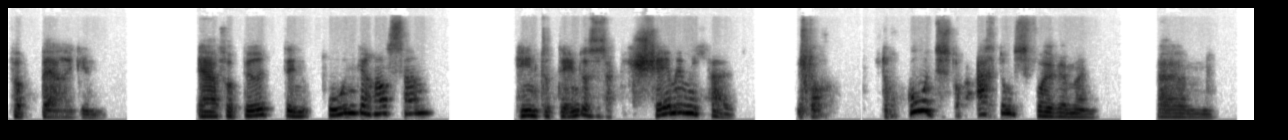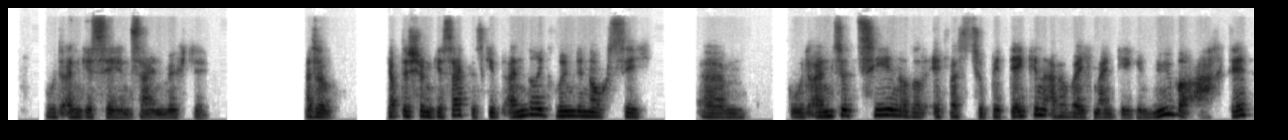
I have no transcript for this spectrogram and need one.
verbergen. Er verbirgt den Ungehorsam hinter dem, dass er sagt, ich schäme mich halt. Ist doch, ist doch gut, ist doch achtungsvoll, wenn man ähm, gut angesehen sein möchte. Also, ich habe das schon gesagt, es gibt andere Gründe noch, sich ähm, gut anzuziehen oder etwas zu bedecken, aber weil ich mein Gegenüber achte.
